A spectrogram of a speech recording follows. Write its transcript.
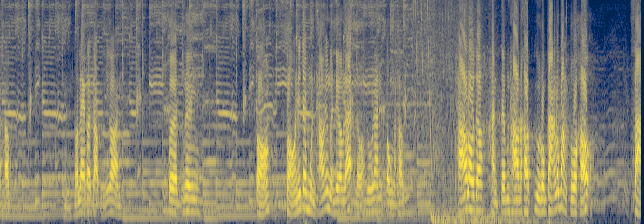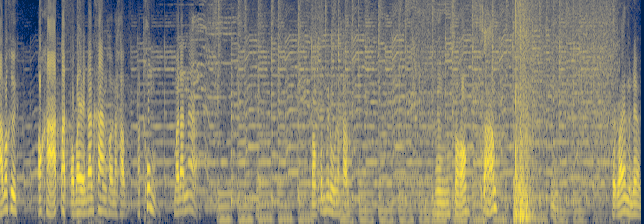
นะครับตอนแรกก็จับอย่างนี้ก่อน เปิดหนึ่งสองสองนี่จะหมุนเท้าให้เหมือนเดิมแล้วเดี๋ยวดูด้านตรงนะครับ เท้าเราจะหันเต็มเท้านะครับ อยู่ตรงกลางระหว่างตัวเขาสามก็คือเอาขาตัดออกไปด้านข้างเขานะครับ มาทุ่มมาด้านหน้า ลองทุ่มให้ดูนะครับหนึ่งสองสามกดไว้เหมือนเดิม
